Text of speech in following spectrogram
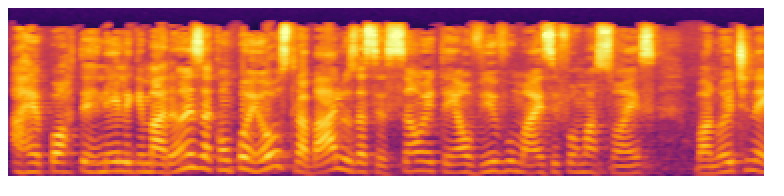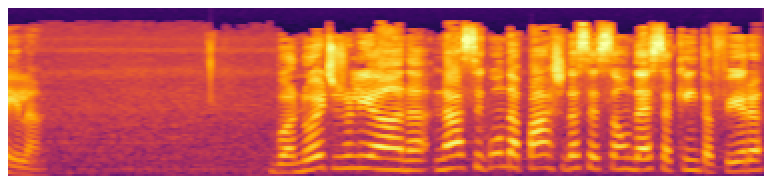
A repórter Neila Guimarães acompanhou os trabalhos da sessão e tem ao vivo mais informações. Boa noite, Neila. Boa noite, Juliana. Na segunda parte da sessão desta quinta-feira,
